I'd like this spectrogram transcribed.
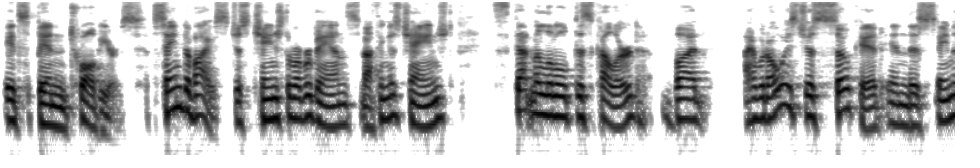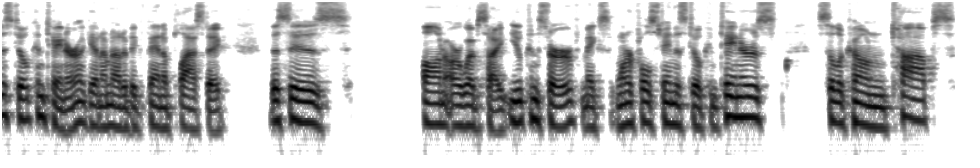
It's been 12 years. Same device, just changed the rubber bands. Nothing has changed. It's gotten a little discolored, but I would always just soak it in this stainless steel container. Again, I'm not a big fan of plastic. This is on our website. UConserve makes wonderful stainless steel containers, silicone tops.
